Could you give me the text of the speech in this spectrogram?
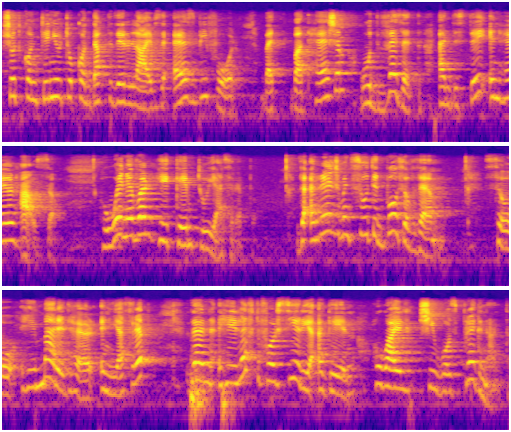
should continue to conduct their lives as before, but, but Hashim would visit and stay in her house whenever he came to Yathrib. The arrangement suited both of them. So he married her in Yathrib, then he left for Syria again while she was pregnant.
